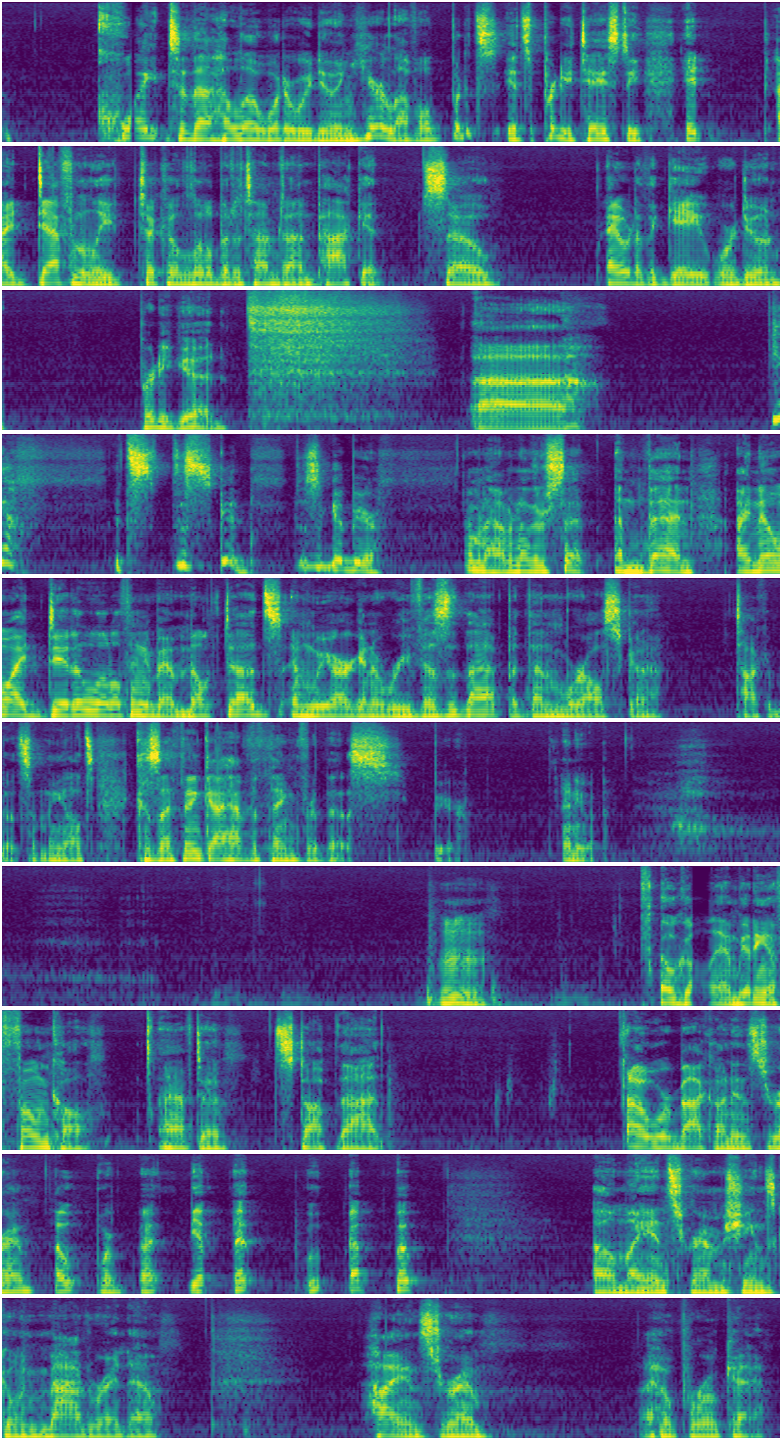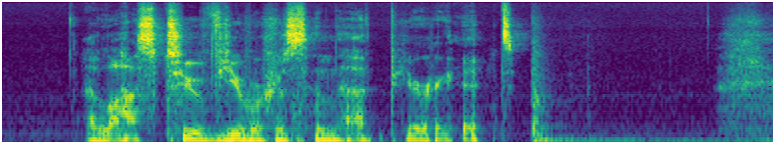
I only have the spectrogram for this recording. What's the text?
quite to the hello, what are we doing here level, but it's, it's pretty tasty. It, I definitely took a little bit of time to unpack it. So out of the gate, we're doing pretty good. Uh, yeah, it's this is good. This is a good beer. I'm gonna have another sip, and then I know I did a little thing about milk duds, and we are gonna revisit that. But then we're also gonna talk about something else because I think I have a thing for this beer. Anyway. Hmm. Oh golly, I'm getting a phone call. I have to stop that. Oh, we're back on Instagram. Oh, we're uh, yep, yep, up. Oh, my Instagram machine's going mad right now. Hi, Instagram. I hope we're okay. I lost two viewers in that period.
